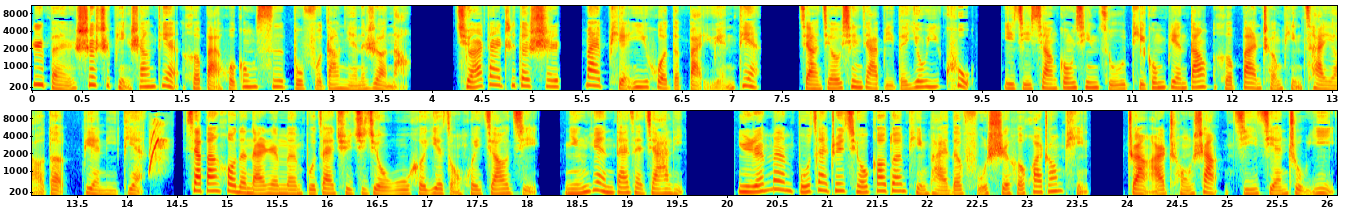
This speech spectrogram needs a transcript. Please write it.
日本奢侈品商店和百货公司不复当年的热闹。取而代之的是卖便宜货的百元店，讲究性价比的优衣库，以及向工薪族提供便当和半成品菜肴的便利店。下班后的男人们不再去居酒屋和夜总会交际，宁愿待在家里；女人们不再追求高端品牌的服饰和化妆品，转而崇尚极简主义、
